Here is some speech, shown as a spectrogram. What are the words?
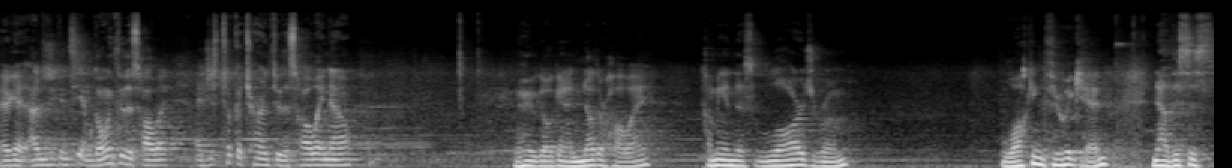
Again, as you can see, I'm going through this hallway. I just took a turn through this hallway now. And here we go again, another hallway. Coming in this large room. Walking through again. Now this is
